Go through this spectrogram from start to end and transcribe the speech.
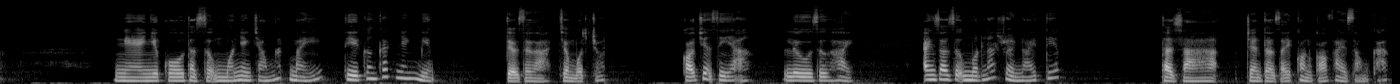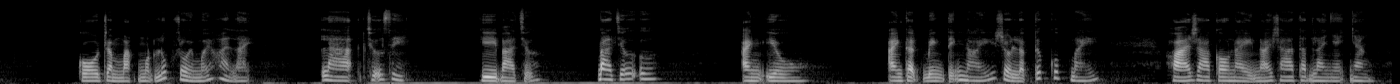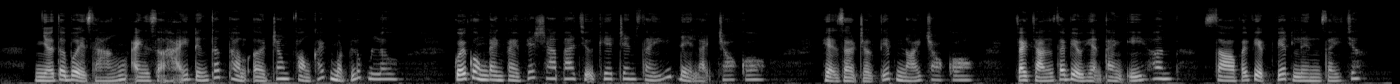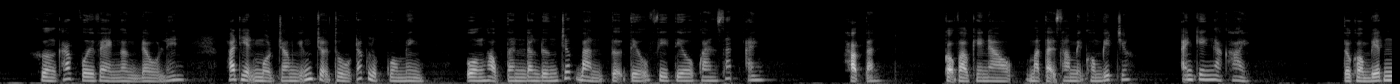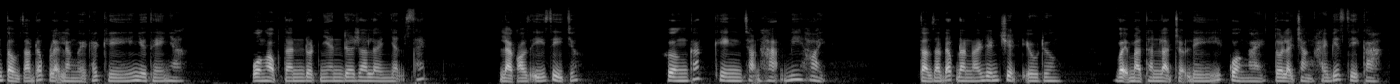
Nghe như cô thật sự muốn nhanh chóng ngắt máy thì Khương Khắc nhanh miệng. Tiểu Dư à, chờ một chút. Có chuyện gì ạ? Lưu Dư hỏi. Anh do dự một lát rồi nói tiếp. Thật ra, trên tờ giấy còn có vài dòng khác. Cô trầm mặc một lúc rồi mới hỏi lại. Là chữ gì? Ghi ba chữ. Ba chữ ư? Anh yêu... Anh thật bình tĩnh nói rồi lập tức cúp máy. Hóa ra câu này nói ra thật là nhẹ nhàng. Nhớ tới buổi sáng anh sợ hãi đứng thấp thầm ở trong phòng khách một lúc lâu. Cuối cùng đành phải viết ra ba chữ kia trên giấy để lại cho cô. Hiện giờ trực tiếp nói cho cô, chắc chắn sẽ biểu hiện thành ý hơn so với việc viết lên giấy chứ. Khương Khắc vui vẻ ngẩng đầu lên, phát hiện một trong những trợ thủ đắc lực của mình, Uông Học Tân đang đứng trước bàn tự tiếu phi tiêu quan sát anh. Học Tân, cậu vào khi nào mà tại sao mình không biết chứ? Anh kinh ngạc hỏi. Tôi không biết Tổng Giám Đốc lại là người khách khí như thế nha. Uông Học Tân đột nhiên đưa ra lời nhận xét. Là có ý gì chứ? Khương Khắc kinh chọn hạ mi hỏi. Tổng Giám Đốc đang nói đến chuyện yêu đương. Vậy mà thân là trợ lý của ngài tôi lại chẳng hay biết gì cả.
